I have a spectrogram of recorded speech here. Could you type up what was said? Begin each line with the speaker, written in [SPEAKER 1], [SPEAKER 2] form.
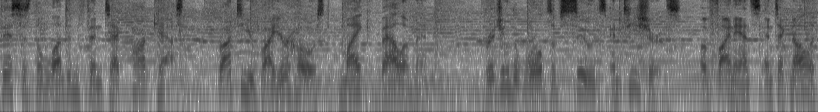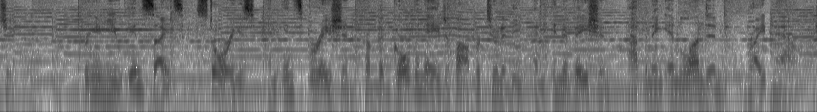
[SPEAKER 1] This is the London FinTech Podcast, brought to you by your host, Mike Baliman, bridging the worlds of suits and t shirts, of finance and technology, bringing you insights, stories, and inspiration from the golden age of opportunity and innovation happening in London right now.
